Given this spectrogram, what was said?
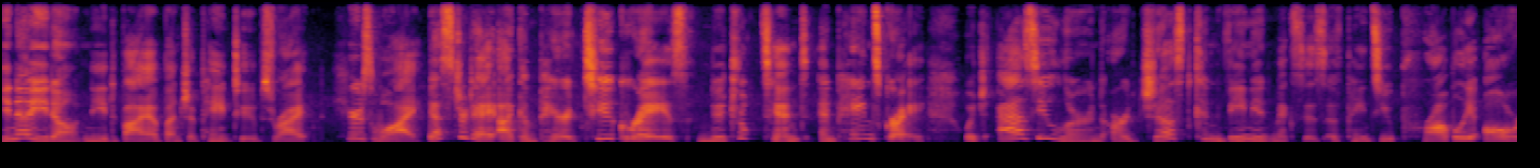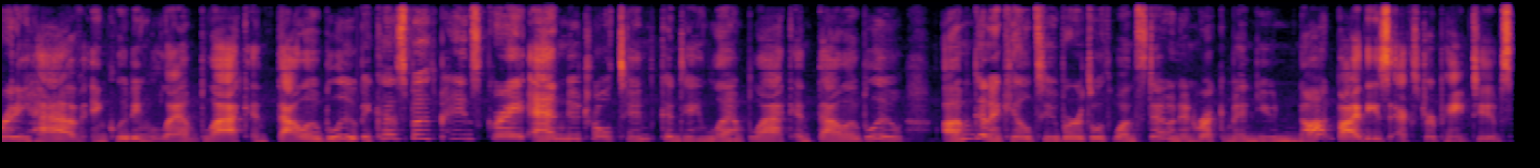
You know you don't need to buy a bunch of paint tubes, right? Here's why. Yesterday, I compared two grays, neutral tint and Payne's Gray, which as you learned are just convenient mixes of paints you probably already have, including lamp black and phthalo blue. Because both Payne's Gray and neutral tint contain lamp black and phthalo blue, I'm gonna kill two birds with one stone and recommend you not buy these extra paint tubes,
